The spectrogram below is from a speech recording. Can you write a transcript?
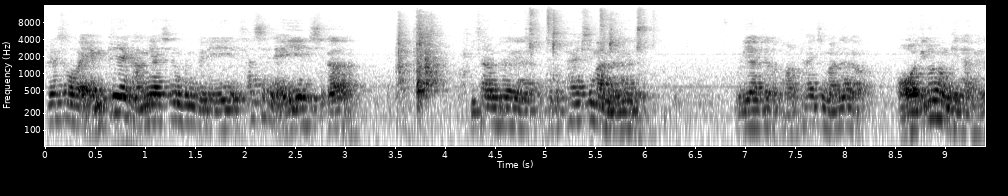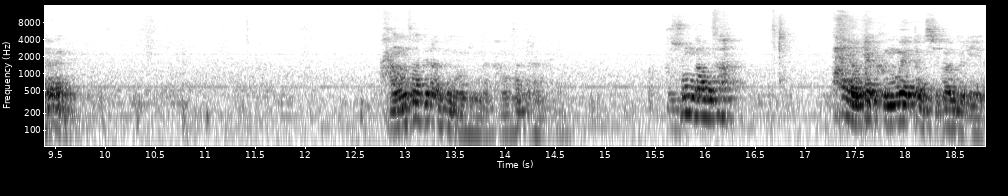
그래서 MPL 강의하시는 분들이 사실은 AMC가 이 사람들한테도 팔지만은 우리한테도 바로 팔지만은 어디로 넘기냐면은 강사들한테 넘깁니다. 강사들한테. 무슨 강사? 다 여기에 근무했던 직원들이에요.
